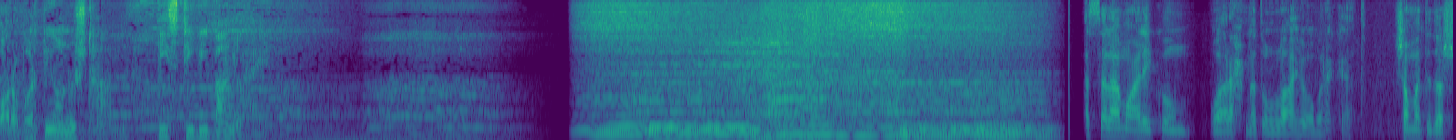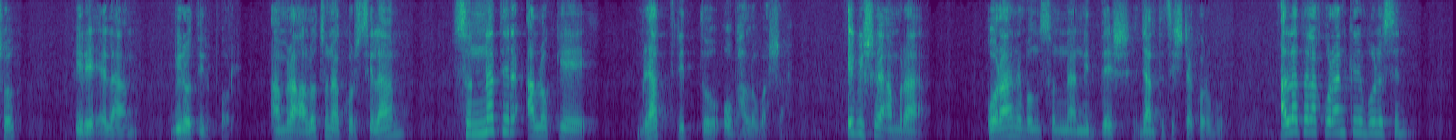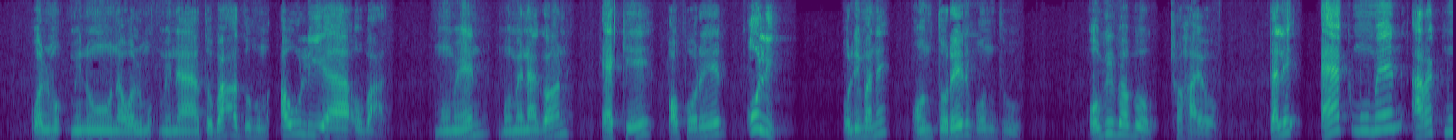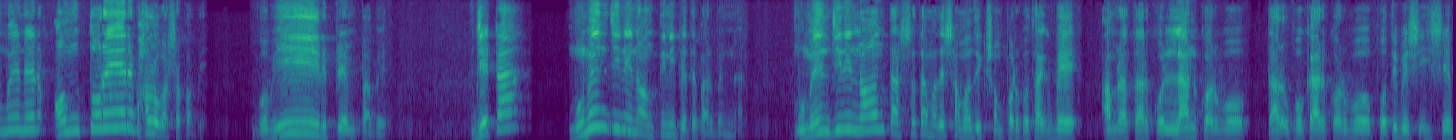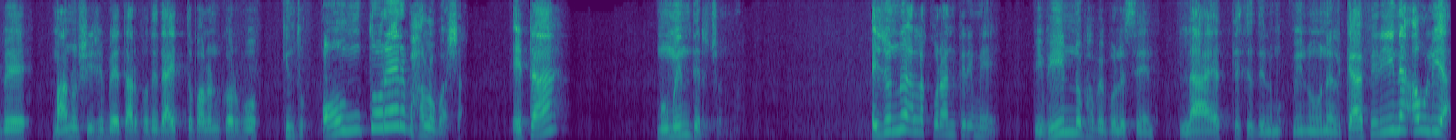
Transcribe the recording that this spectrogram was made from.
পরবর্তী অনুষ্ঠান পিস টিভি বাংলায়। আসসালামু আলাইকুম ও রহমতুল্লাহ ওবরাকাত সম্মানিত দর্শক, ফিরে এলাম বিরতির পর। আমরা আলোচনা করছিলাম সুন্নাতের আলোকে ভ্রাতৃত্ব ও ভালোবাসা। এ বিষয়ে আমরা কোরআন এবং সুন্নার নির্দেশ জানতে চেষ্টা করব। আল্লাহ তালা কোরআনকে বলেছেন ওয়াল মিনুন ওয়াল মিনাত বাদুহুম আউলিয়া ও বাদ মুমেন, মোমেনাগণ একে অপরের অলি। অলি মানে অন্তরের বন্ধু, অভিভাবক, সহায়ক। তাহলে এক মুমেন আর এক মুমেনের অন্তরের ভালোবাসা পাবে, গভীর প্রেম পাবে। যেটা মুমেন যিনি নন, তিনি পেতে পারবেন না। মুমেন যিনি নন, তার সাথে আমাদের সামাজিক সম্পর্ক থাকবে। আমরা তার কল্যাণ করব, তার উপকার করব, প্রতিবেশী হিসেবে, মানুষ হিসেবে তার প্রতি দায়িত্ব পালন করব। কিন্তু অন্তরের ভালোবাসা, এটা মুমেনদের জন্য। এই জন্য আল্লাহ কোরআন করিমে বিভিন্নভাবে বলেছেন আউলিয়া।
